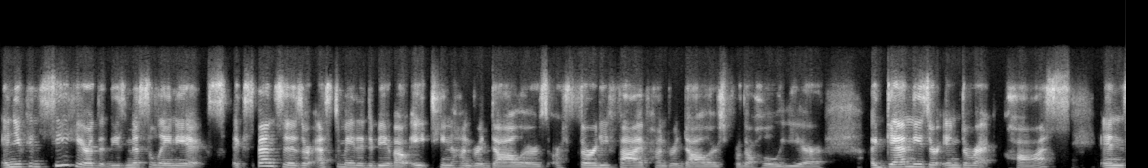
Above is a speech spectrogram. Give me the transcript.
And you can see here that these miscellaneous expenses are estimated to be about $1,800 or $3,500 for the whole year. Again, these are indirect costs and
